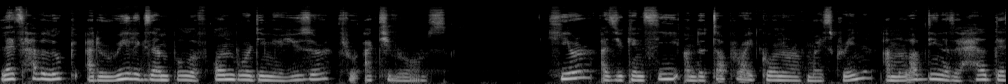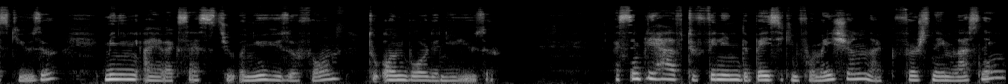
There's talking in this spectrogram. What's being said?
Let's have a look at a real example of onboarding a user through Active Roles. Here, as you can see on the top right corner of my screen, I'm logged in as a help desk user, meaning I have access to a new user form to onboard a new user. I simply have to fill in the basic information like first name, last name,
